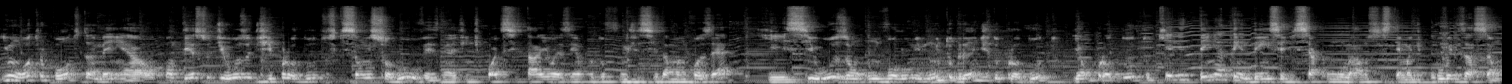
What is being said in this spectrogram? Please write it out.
E um outro ponto também é o contexto de uso de produtos que são insolúveis. Né? A gente pode citar o exemplo do fungicida Mancozeb, que se usam um volume muito grande do produto e é um produto que ele tem a tendência de se acumular no sistema de pulverização.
